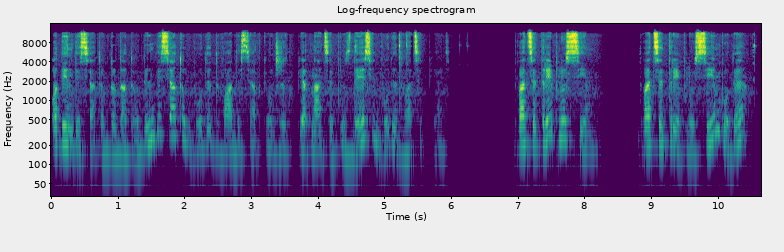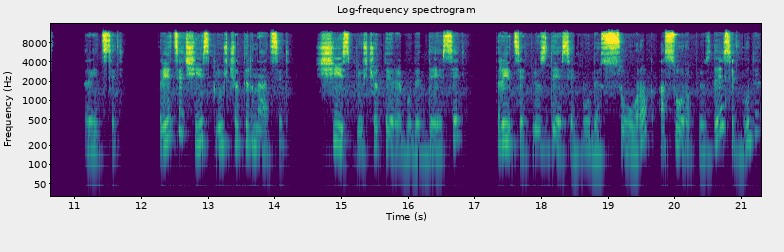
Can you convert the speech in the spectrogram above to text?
1 десяток додати 1 десяток буде 2 десятки. Отже, 15 плюс 10 буде 25. 23 плюс 7. 23 плюс 7 буде 30. 36 плюс 14. 6 плюс 4 буде 10. 30 плюс 10 буде 40, а 40 плюс 10 буде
